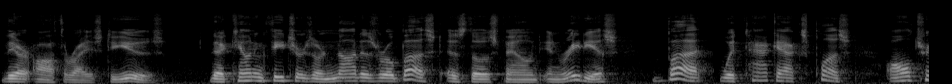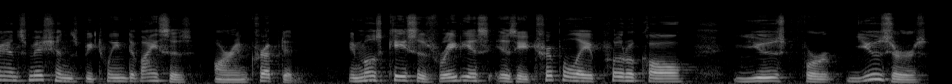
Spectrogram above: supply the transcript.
they are authorized to use. The accounting features are not as robust as those found in Radius, but with TACACS Plus, all transmissions between devices are encrypted. In most cases, Radius is a AAA protocol used for users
